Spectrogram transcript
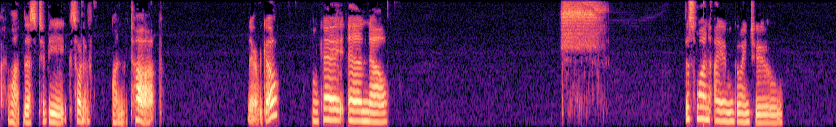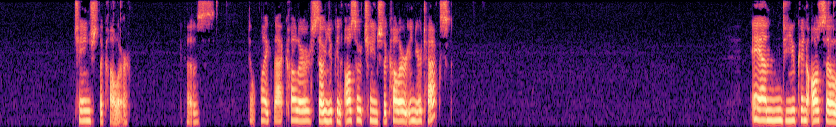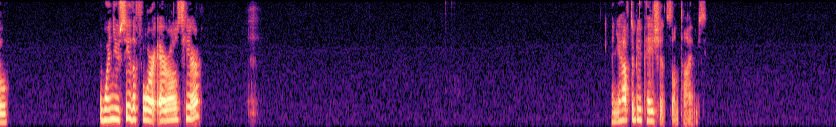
I want this to be sort of on the top. There we go. Okay, and now this one I am going to change the color because I don't like that color. So you can also change the color in your text. And you can also when you see the four arrows here, and you have to be patient sometimes.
